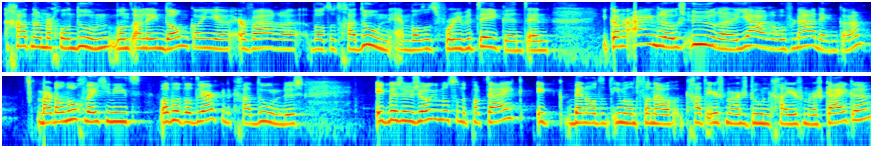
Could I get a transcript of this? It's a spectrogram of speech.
ga het nou maar gewoon doen. Want alleen dan kan je ervaren wat het gaat doen en wat het voor je betekent. En je kan er eindeloos uren, jaren over nadenken. Maar dan nog weet je niet wat het daadwerkelijk gaat doen. Dus ik ben sowieso iemand van de praktijk. Ik ben altijd iemand van, nou, ik ga het eerst maar eens doen. Ik ga eerst maar eens kijken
